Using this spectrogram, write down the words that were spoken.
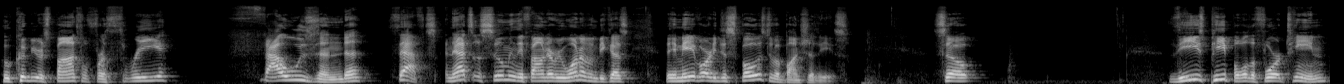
who could be responsible for 3,000 thefts. And that's assuming they found every one of them because they may have already disposed of a bunch of these. So these people, the 14,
